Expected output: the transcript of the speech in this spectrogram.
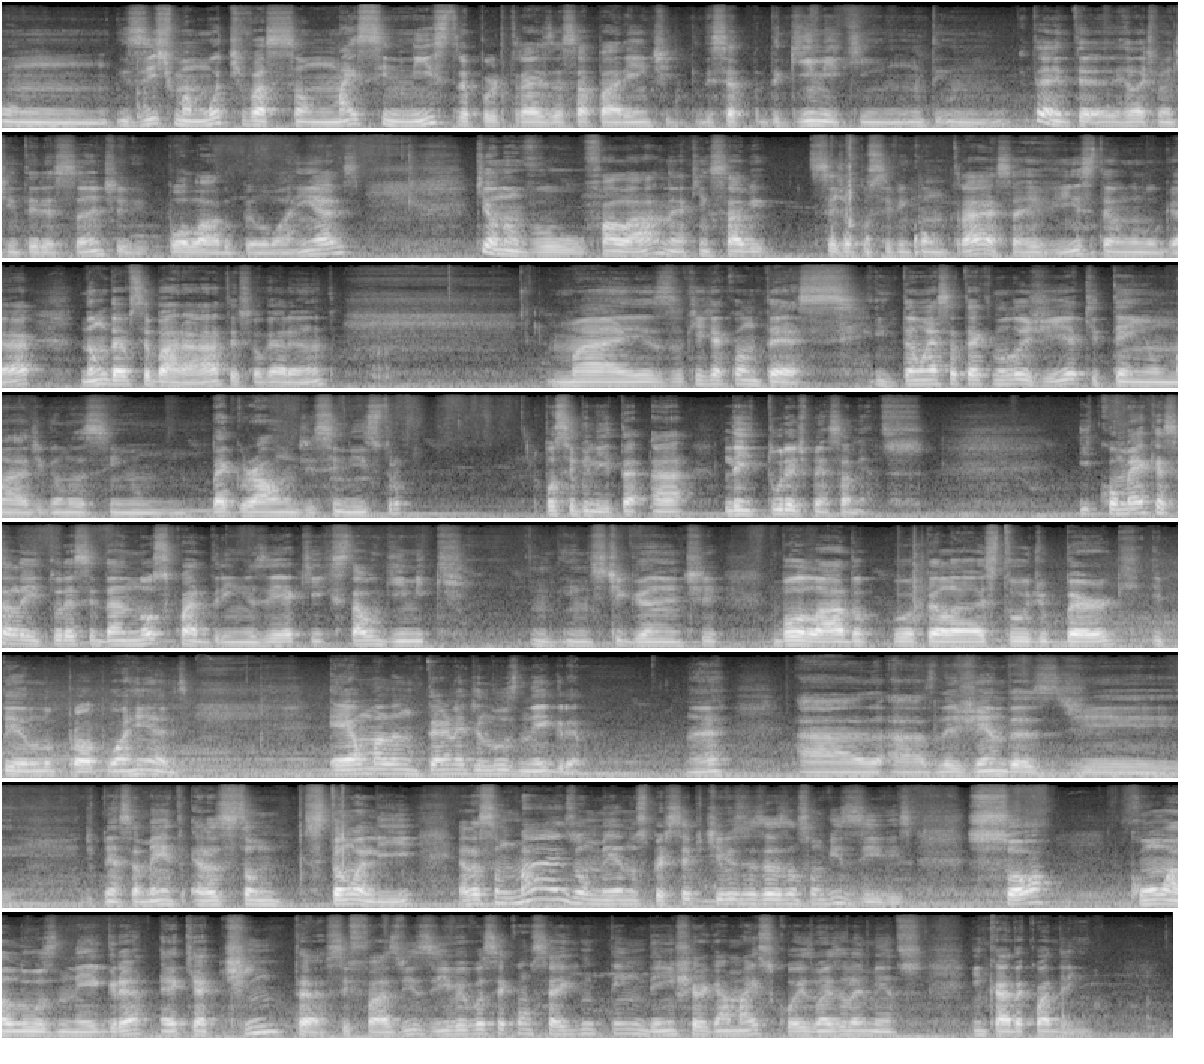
um existe uma motivação mais sinistra por trás dessa aparente desse gimmick in, in, in, relativamente interessante polado pelo Warren Ellis que eu não vou falar né? Quem sabe seja possível encontrar essa revista em algum lugar. Não deve ser barata isso eu garanto mas o que, que acontece? Então essa tecnologia que tem uma, digamos assim, um background sinistro, possibilita a leitura de pensamentos. E como é que essa leitura se dá nos quadrinhos? E é aqui que está o gimmick instigante, bolado pela estúdio Berg e pelo próprio Warren Ellis. É uma lanterna de luz negra. Né? as legendas de pensamento, elas estão, ali, elas são mais ou menos perceptíveis, mas elas não são visíveis. Só com a luz negra é que a tinta se faz visível e você consegue entender, enxergar mais coisas, mais elementos em cada quadrinho.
